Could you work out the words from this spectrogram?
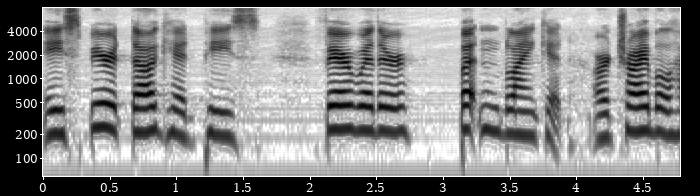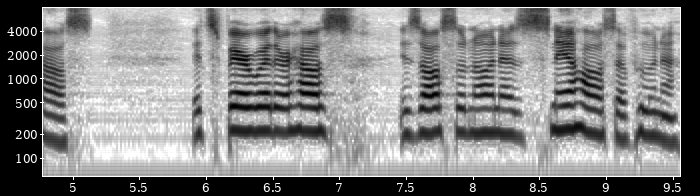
a spirit dog headpiece, Fairweather button blanket, our tribal house, it's Fairweather House is also known as Snail House of Hoonah.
